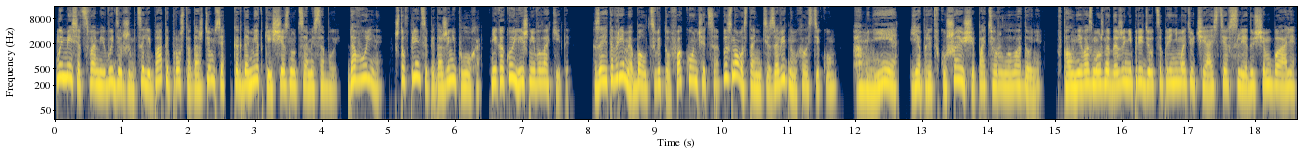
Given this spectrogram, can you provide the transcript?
Мы месяц с вами выдержим целебат и просто дождемся, когда метки исчезнут сами собой. Довольны? Что в принципе даже неплохо, никакой лишней волокиты. За это время бал цветов окончится, вы снова станете завидным холостяком. А мне, я предвкушающе потерла ладони, вполне возможно, даже не придется принимать участие в следующем бале.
